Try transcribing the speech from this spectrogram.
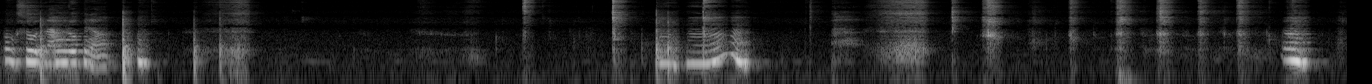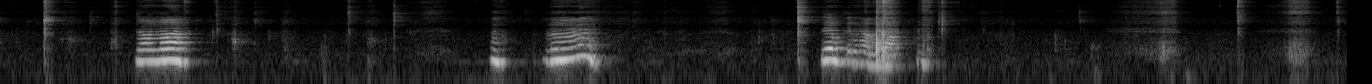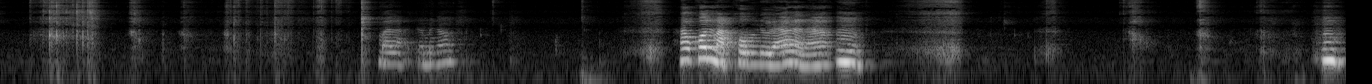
เพิ่งสูตรน้ำดูพี่น้องนอนนอนอืมเริ่มกินหอมแล้วมาละจะไม่เนาะ ข้าคนหมักคมอยู่แล้วแหละนะ อืม อืม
